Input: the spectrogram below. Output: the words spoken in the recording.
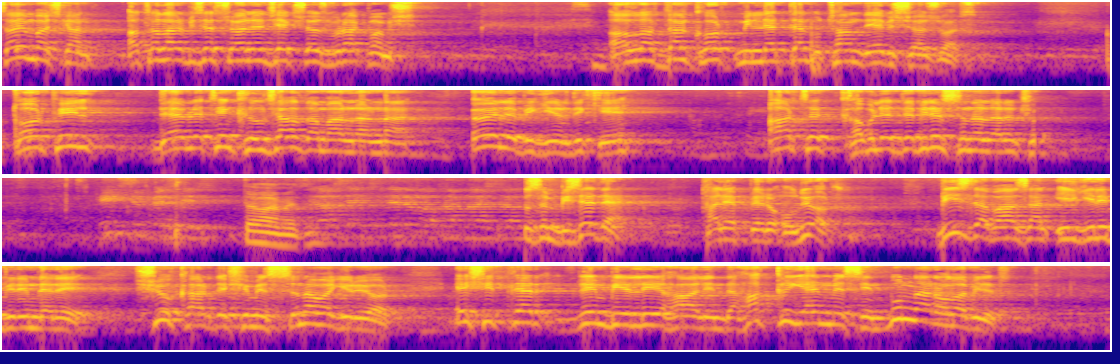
Sayın Başkan, atalar bize söylenecek söz bırakmamış. Allah'tan kork, milletten utan diye bir söz var. Torpil devletin kılcal damarlarına öyle bir girdi ki artık kabul edilebilir sınırların çok Devam edin. Bizim bize de talepleri oluyor. Biz de bazen ilgili birimleri şu kardeşimiz sınava giriyor. Eşitlerin birliği halinde hakkı yenmesin. Bunlar olabilir.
